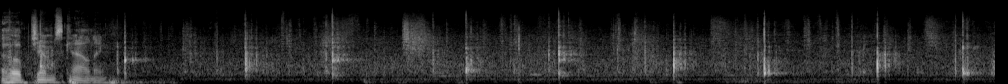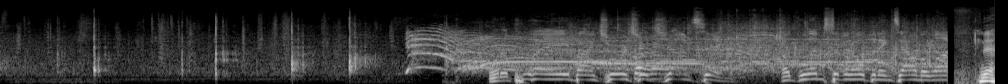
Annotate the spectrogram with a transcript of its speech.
I hope Jim's counting. Georgia Johnson. A glimpse of an opening down the line. 네,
